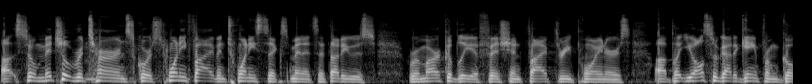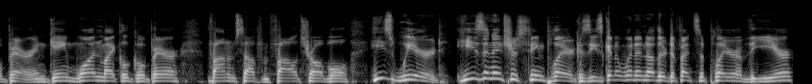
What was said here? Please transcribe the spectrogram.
Uh, so Mitchell returns, scores 25 in 26 minutes. I thought he was remarkably efficient, five three pointers. Uh, but you also got a game from Gobert. In game one, Michael Gobert found himself in foul trouble. He's weird. He's an interesting player because he's going to win another Defensive Player of the Year.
